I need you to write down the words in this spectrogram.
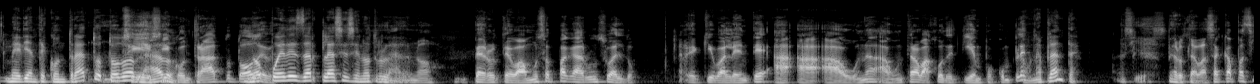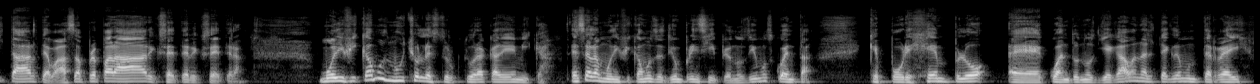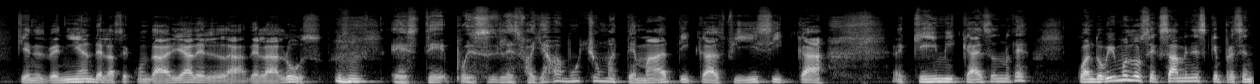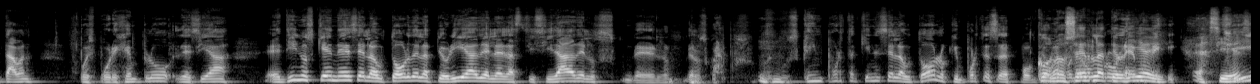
Mediante contrato, todo sí, hablado. Sí, contrato, todo. no puedes dar clases en otro lado. No, pero te vamos a pagar un sueldo equivalente a, a- a una, a un trabajo de tiempo A completo. una planta. Así es. Pero te vas a capacitar, te vas a preparar, etcétera, etcétera. Modificamos mucho la estructura académica. Esa la modificamos desde un principio. Nos dimos cuenta que, por ejemplo, eh, cuando nos llegaban al TEC de Monterrey, quienes venían de la secundaria de la, de la luz, este, pues les fallaba mucho matemáticas, física, eh, química, esas materias. Cuando vimos los exámenes que presentaban, pues por ejemplo decía, eh, dinos quién es el autor de la teoría de la elasticidad de los, de, lo- de los cuerpos. Pues, pues, ¿qué importa quién es el autor? Lo que importa es eh, a Conocer la teoría problema y- así es. Sí,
